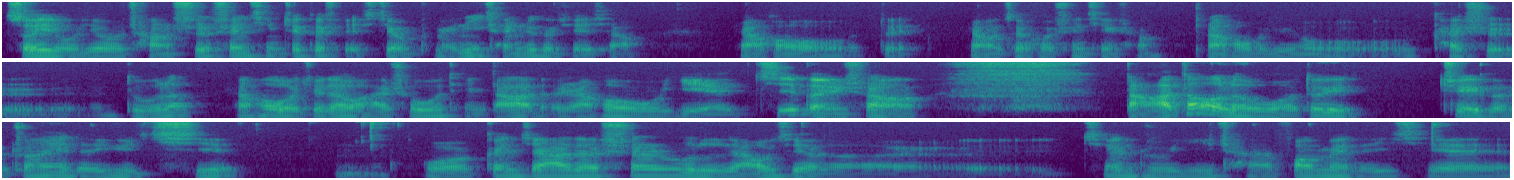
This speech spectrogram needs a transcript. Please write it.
所以我就尝试申请这个学校，就美丽城这个学校，然后对，然后最后申请上，然后我就开始读了，然后我觉得我还收获挺大的，然后也基本上达到了我对这个专业的预期。嗯，我更加的深入了解了建筑遗产方面的一些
